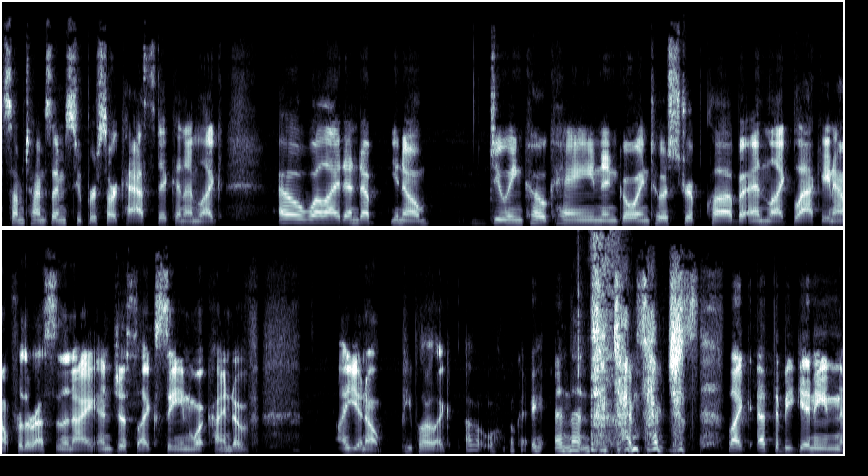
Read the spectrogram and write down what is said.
Sometimes I'm super sarcastic and I'm like, oh, well, I'd end up, you know, doing cocaine and going to a strip club and like blacking out for the rest of the night and just like seeing what kind of uh, you know people are like oh okay and then sometimes i'm just like at the beginning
